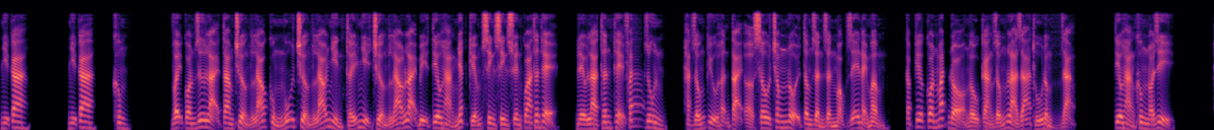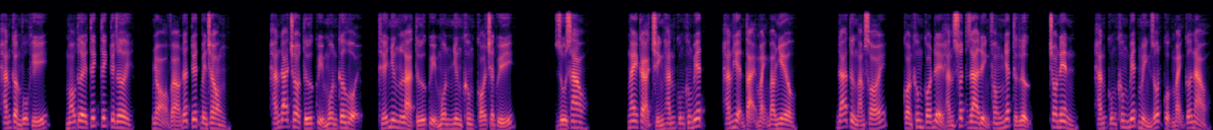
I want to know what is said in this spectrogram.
Nhị ca. Nhị ca, không. Vậy còn dư lại tam trưởng lão cùng ngũ trưởng lão nhìn thấy nhị trưởng lão lại bị tiêu hàng nhất kiếm sinh sinh xuyên qua thân thể đều là thân thể phát run, hạt giống cừu hận tại ở sâu trong nội tâm dần dần mọc dễ nảy mầm, cặp kia con mắt đỏ ngầu càng giống là dã thú đồng dạng. Tiêu hàng không nói gì. Hắn cầm vũ khí, máu tươi tích tích tuyết rơi, nhỏ vào đất tuyết bên trong. Hắn đã cho tứ quỷ môn cơ hội, thế nhưng là tứ quỷ môn nhưng không có chân quý. Dù sao, ngay cả chính hắn cũng không biết, hắn hiện tại mạnh bao nhiêu. Đã từng ám sói, còn không có để hắn xuất gia đỉnh phong nhất thực lực, cho nên, hắn cũng không biết mình rốt cuộc mạnh cỡ nào.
